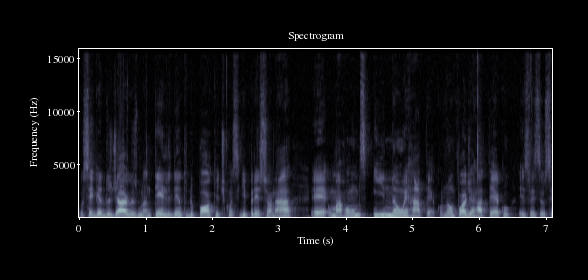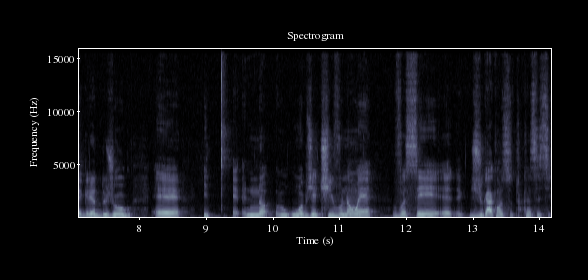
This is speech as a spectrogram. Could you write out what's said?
o segredo do Jaguars manter ele dentro do pocket, conseguir pressionar é, o Mahomes e não errar tackle. Não pode errar tackle, esse vai ser o segredo do jogo. É, e, é, o objetivo não é você é, jogar com os Kansas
